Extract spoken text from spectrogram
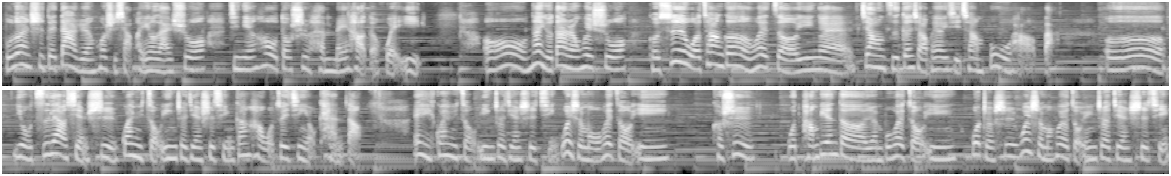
不论是对大人或是小朋友来说，几年后都是很美好的回忆。哦，那有大人会说，可是我唱歌很会走音，诶，这样子跟小朋友一起唱不好吧？呃，有资料显示关于走音这件事情，刚好我最近有看到。哎，关于走音这件事情，为什么我会走音？可是我旁边的人不会走音，或者是为什么会有走音这件事情？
